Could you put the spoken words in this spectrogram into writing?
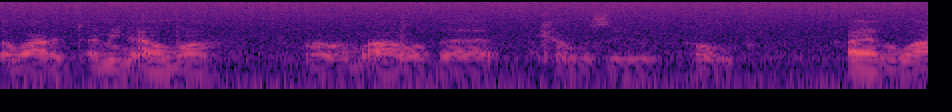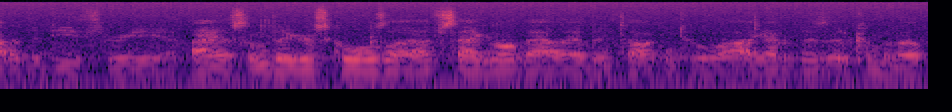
a lot of. I mean, Alma, um, all of that, Kalamazoo, Hope. I have a lot of the D three. I have some bigger schools. I have Saginaw Valley. I've been talking to a lot. I got a visit coming up.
